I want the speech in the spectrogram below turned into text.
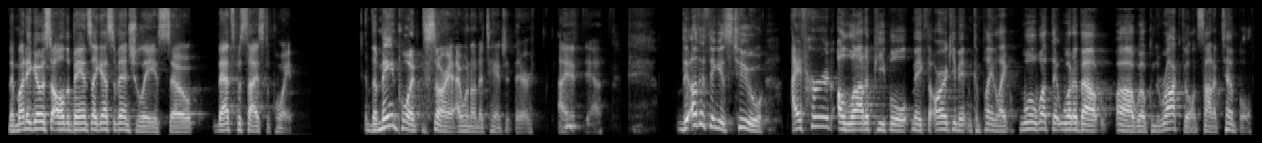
The money goes to all the bands, I guess, eventually. So that's besides the point. The main point, sorry, I went on a tangent there. I yeah. The other thing is too, I've heard a lot of people make the argument and complain like, well, what the, what about uh, Welcome to Rockville and Sonic Temple?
